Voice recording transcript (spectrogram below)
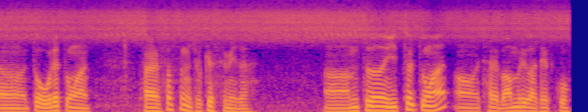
어, 또 오랫동안 잘 썼으면 좋겠습니다. 아, 아무튼 이틀 동안, 어, 잘 마무리가 됐고,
